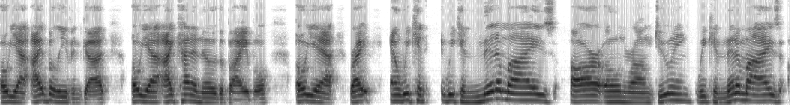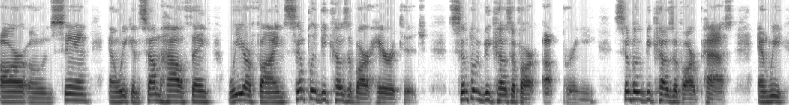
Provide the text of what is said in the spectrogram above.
oh, yeah, I believe in God, oh, yeah, I kind of know the Bible, oh, yeah, right? and we can we can minimize our own wrongdoing we can minimize our own sin and we can somehow think we are fine simply because of our heritage simply because of our upbringing, simply because of our past. And we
